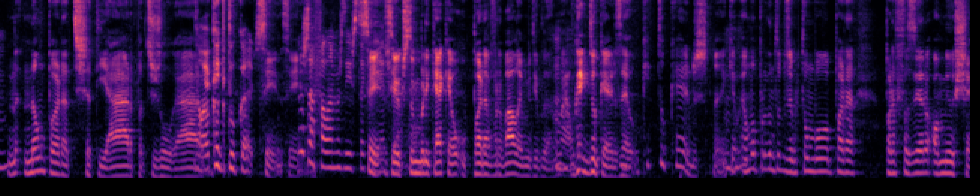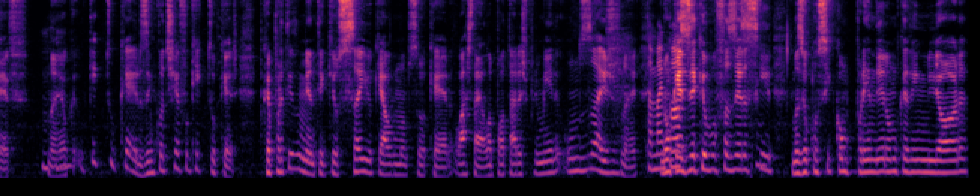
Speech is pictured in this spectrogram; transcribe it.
N- não para te chatear, para te julgar. Não, é o que é que tu queres? Sim, sim. Nós já falamos disto aqui. Sim, acho sim, eu costumo brincar que é o paraverbal é muito importante. Não é, o que é que tu queres? É o que é que tu queres? é? É- É uma pergunta, por exemplo, tão boa para, para fazer ao meu chefe. Não é? o, que, o que é que tu queres? Enquanto chefe, o que é que tu queres? Porque a partir do momento em que eu sei o que alguma pessoa quer, lá está, ela pode estar a exprimir um desejo, não é? Também não quer posso- dizer que eu vou fazer a seguir, mas eu consigo compreender um bocadinho melhor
